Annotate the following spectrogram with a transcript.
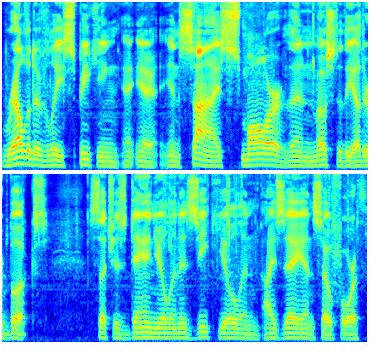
relatively speaking uh, uh, in size smaller than most of the other books such as Daniel and Ezekiel and Isaiah and so forth.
